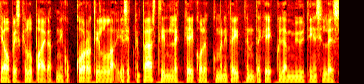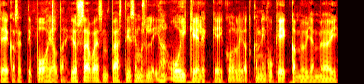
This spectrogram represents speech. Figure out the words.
ja opiskelupaikat niin kuin kortilla. Ja sitten me päästiin niille keikoille, kun me niitä itse niitä keikkoja myytiin silleen C-kasetti pohjalta. Jossain vaiheessa me päästiin semmoisille ihan oikeille keikoille, jotka niin kuin keikkamyyjä möi.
